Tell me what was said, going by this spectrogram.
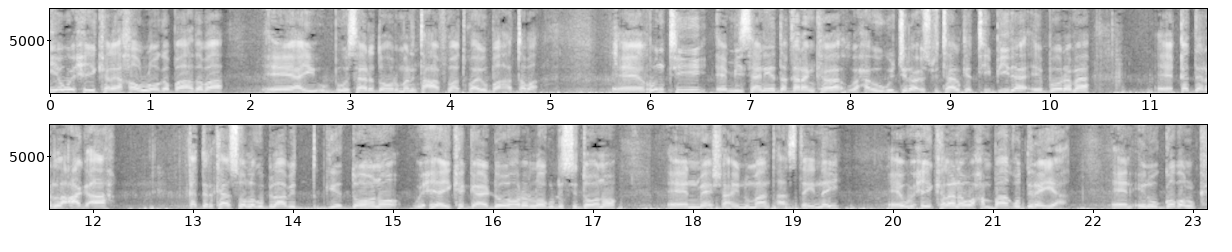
iyo wixii kale hawl looga baahdaba ee ay wasaaradda horumarinta caafimaadku ay u baahataba. Runtii miisaaniyadda qaranka waxaa ugu jira cusbitaalka t b-da ee boorama qadar lacag ah qadarkaasoo lagu bilaabi doono wixii ay ka gaadho hore loogu dhisi doono meesha aynu maanta astaynay wixii kalena waxaan baaq u dirayaa inuu gobolka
